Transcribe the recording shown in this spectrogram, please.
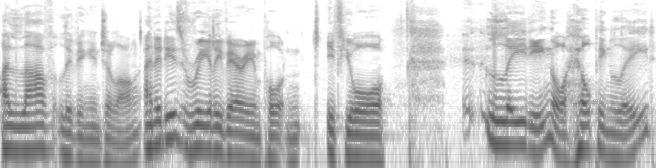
I love living in Geelong, and it is really very important if you're leading or helping lead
